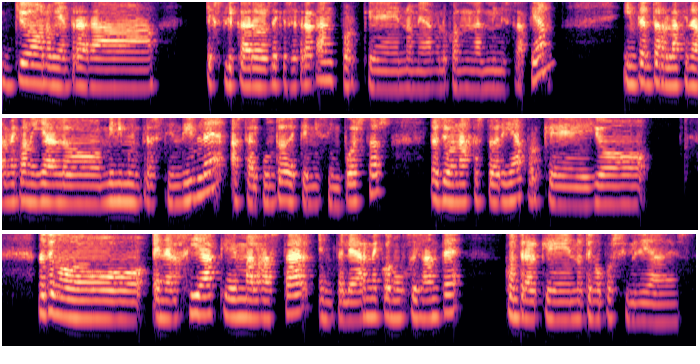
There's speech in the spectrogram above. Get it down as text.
Yo no voy a entrar a explicaros de qué se tratan porque no me hablo con la administración. Intento relacionarme con ella lo mínimo imprescindible hasta el punto de que mis impuestos los llevo a una gestoría porque yo no tengo energía que malgastar en pelearme con un gigante contra el que no tengo posibilidades.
